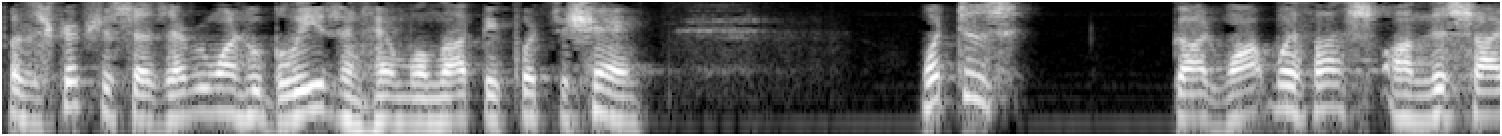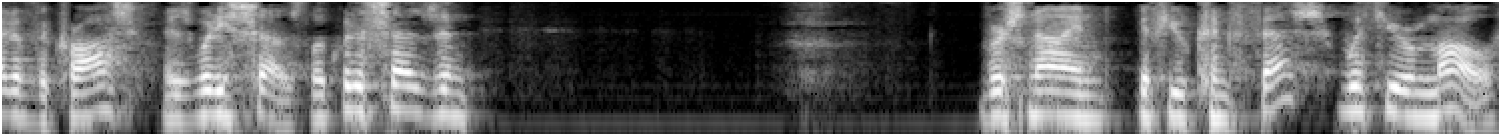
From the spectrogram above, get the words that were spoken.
For the scripture says everyone who believes in him will not be put to shame. What does God want with us on this side of the cross? Is what he says. Look what it says in verse 9. If you confess with your mouth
